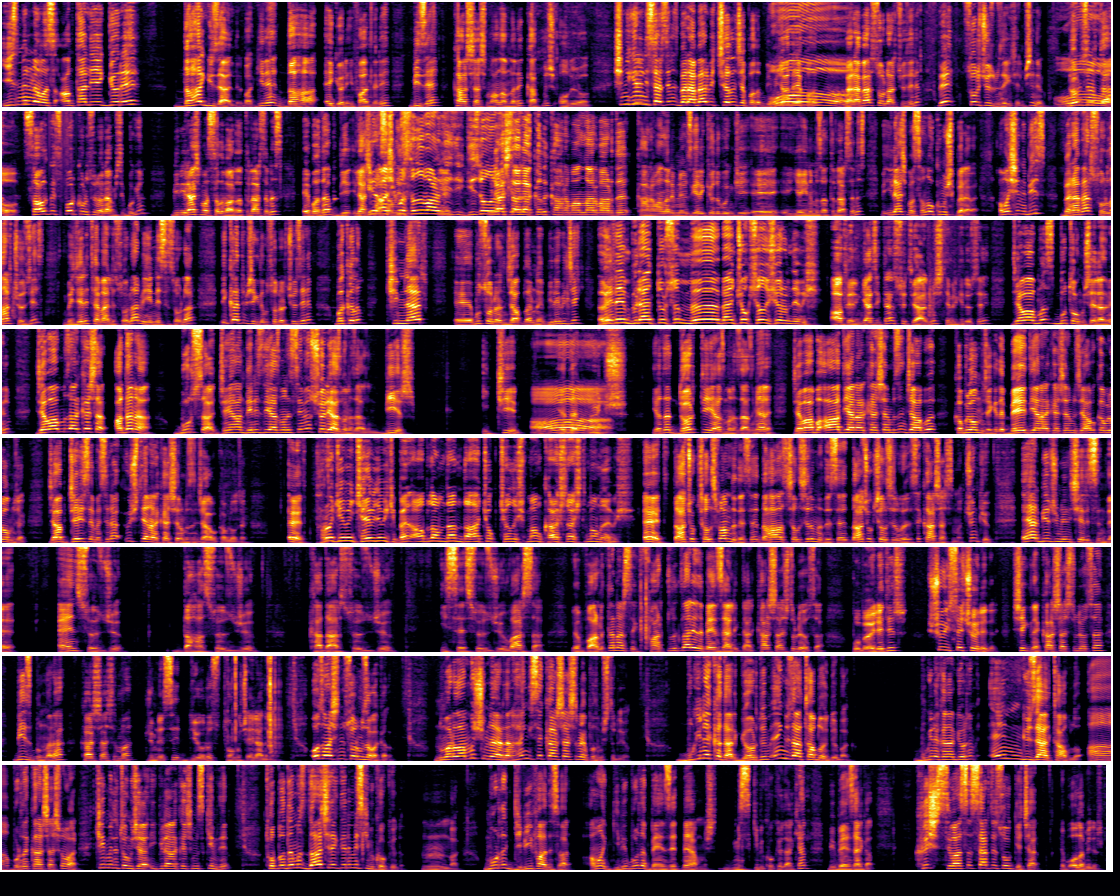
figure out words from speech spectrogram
İzmir'in havası Antalya'ya göre daha güzeldir. Bak yine daha, e göre ifadeleri bize karşılaşma anlamları katmış oluyor. Şimdi gelin isterseniz beraber bir challenge yapalım, bir mücadele Oo. yapalım. Beraber sorular çözelim ve soru çözümüze geçelim. Şimdi Oo. 4. sınıfta sağlık ve spor konusunu öğrenmiştik bugün. Bir ilaç masalı vardı hatırlarsanız. EBA'da bir ilaç Bir masalı aşk masalı vardı Evet. dizi, olarak. İlaçla alakalı kahramanlar vardı. Kahramanları bilmemiz gerekiyordu bugünkü e, yayınımızı hatırlarsanız. Ve ilaç masalını okumuştuk beraber. Ama şimdi biz beraber sorular çözeceğiz. Beceri temelli sorular ve yeni nesil sorular. Dikkatli bir şekilde bu soruları çözelim. Bakalım kimler e, bu soruların cevaplarını bilebilecek. Ve Öğretmenim Bülent Dursun mü ben çok çalışıyorum demiş. aferin gerçekten süt vermiş. Tebrik ediyoruz seni. Cevabımız bu Tonguç evladım benim. Cevabımız arkadaşlar Adana, Bursa, Ceyhan, Denizli yazmanızı istemiyoruz. Şöyle yazmanız lazım. Bir, iki, Aa. ya da 3 ya da 4 diye yazmanız lazım. Yani cevabı A diyen arkadaşlarımızın cevabı kabul olmayacak ya da B diyen arkadaşlarımızın cevabı kabul olmayacak. Cevap C ise mesela 3 diyen arkadaşlarımızın cevabı kabul olacak. Evet, Projemin Çelebi demiş ki ben ablamdan daha çok çalışmam karşılaştırma mı demiş. evet daha çok çalışmam da dese, daha az çalışırım da dese, daha çok çalışırım da dese karşılaştırma. Çünkü eğer bir cümlenin içerisinde en sözcü, daha sözcü, kadar sözcü, ise sözcüğü varsa ve varlıkların arasındaki farklılıklar ya da benzerlikler karşılaştırılıyorsa bu böyledir, şu ise şöyledir şeklinde karşılaştırılıyorsa biz bunlara karşılaştırma cümlesi diyoruz Tonguç Eylem O zaman şimdi sorumuza bakalım. Numaralanmış cümlelerden hangisi karşılaştırma yapılmıştır diyor. Bugüne kadar gördüğüm en güzel tabloyu diyor bak. Bugüne kadar gördüğüm en güzel tablo. Aa burada karşılaşma var. Kimdi Tonguç Eren? İlk bilen arkadaşımız kimdi? Topladığımız dağ çilekleri mis gibi kokuyordu. Hmm, bak burada gibi ifadesi var ama gibi burada benzetme yapmış. Mis gibi kokuyor derken bir benzerlik al. Kış Sivas'ta sert ve soğuk geçer. E, bu olabilir.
